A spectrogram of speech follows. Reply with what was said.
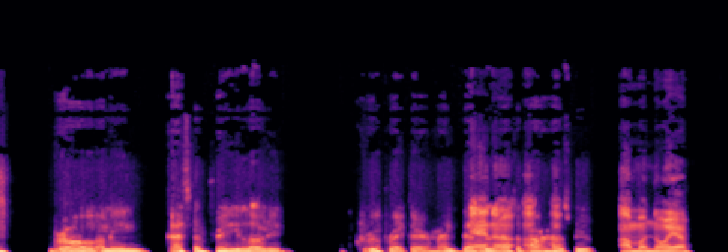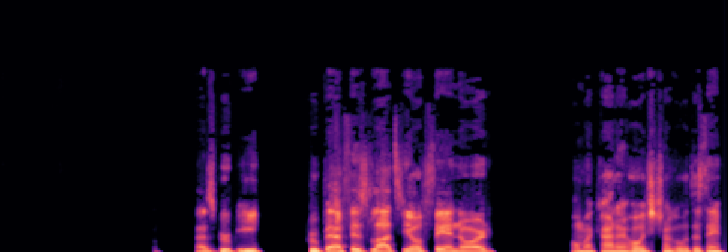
Bro, I mean, that's a pretty loaded group right there, man. That's, And, a, that's uh, a powerhouse group. Omonoia. That's Group E. Group F is Lazio, Feyenoord. Oh my God, I always struggle with this name.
